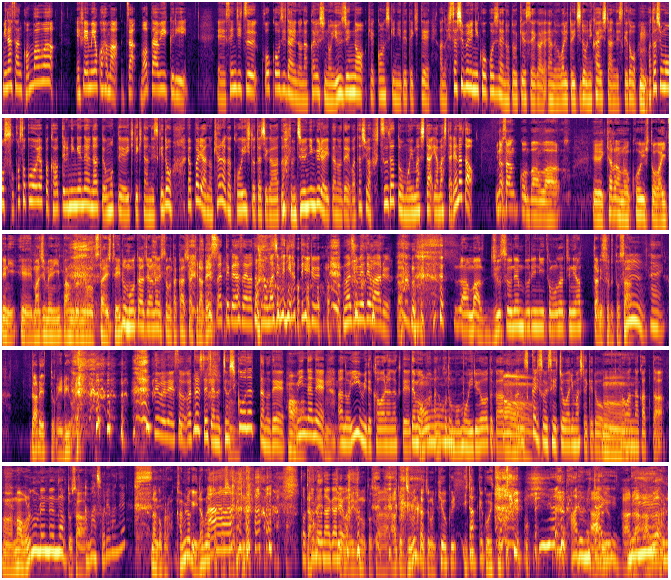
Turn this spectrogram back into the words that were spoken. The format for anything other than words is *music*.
皆さんこんばんは。FM 横浜ザ・モーターウィークリーえー、先日高校時代の仲良しの友人の結婚式に出てきてあの久しぶりに高校時代の同級生があの割と一堂に会したんですけど、うん、私もそこそこやっぱ変わってる人間だよなって思って生きてきたんですけどやっぱりあのキャラが濃い人たちがあの10人ぐらいいたので私は普通だと思いました。山下玲奈と。皆さんこんばんはえー、キャラの濃い人を相手に、えー、真面目に番組をお伝えしているモータージャーナリストの高橋明です。待ってください。私も真面目にやっている。*laughs* 真面目ではある。*laughs* あまあ十数年ぶりに友達に会ったりするとさ、うん、はい、誰っていうのいるよねでもねそう私たちあの女子校だったので、うん、みんなね、うん、あのいい意味で変わらなくてでもあの子供もういるよとかあのすっかりそういう成長はありましたけど変わんなかった。まあ俺の年齢になるとさまあそれはね。なんかほら髪の毛いなくなっちゃったりするから時の流れは。いるのとさあと自分たちの記憶いたっけこいつっていう。いやあるみたい。ある。あるある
